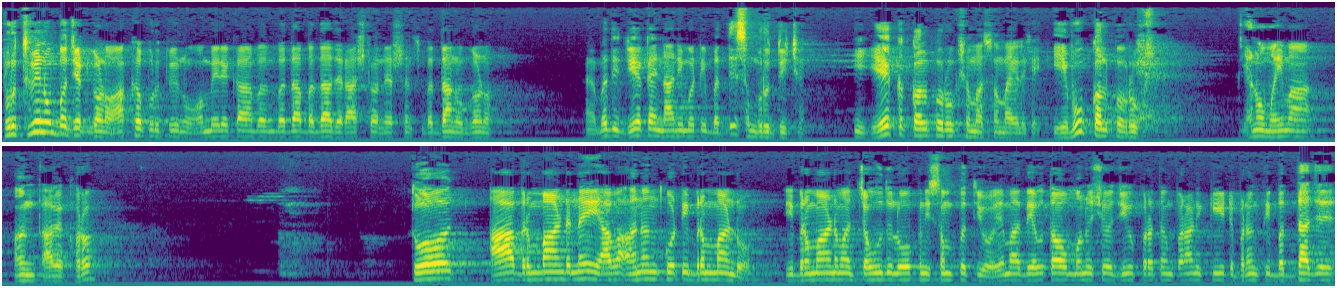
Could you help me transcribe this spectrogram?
પૃથ્વીનું બજેટ ગણો, આખા પૃથ્વીનું. અમેરિકા બધા બધા જ રાષ્ટ્ર નેશન્સ બધાનું ગણો. બધી જે કઈ નાની મોટી બધી સમૃદ્ધિ છે, એ એક કલ્પવૃક્ષમાં સમાયેલી છે. એવું કલ્પવૃક્ષ જેનો મહિમા અંત આવે ખરો? તો આ બ્રહ્માંડ નહીં, આવા અનંત કોટી બ્રહ્માંડો. એ બ્રહ્માંડમાં ચૌદ લોકની સંપત્તિઓ, એમાં દેવતાઓ, મનુષ્યો, જીવ પ્રતંગ પ્રાણી, કીટ, ભ્રંગથી બધા જે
